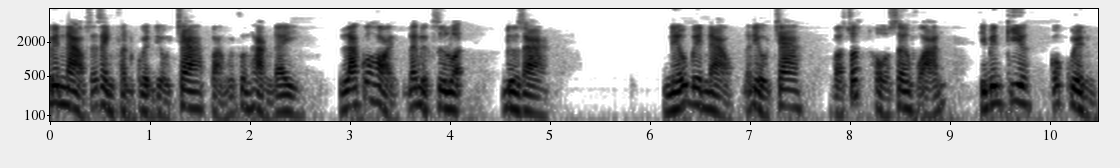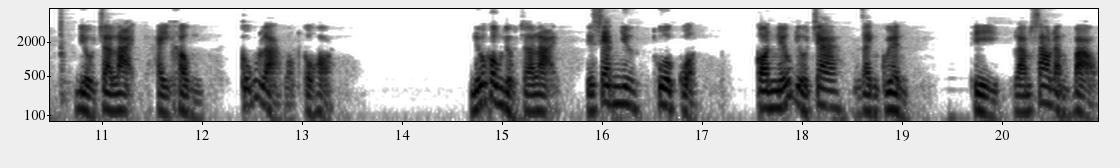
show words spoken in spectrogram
Bên nào sẽ giành phần quyền điều tra và Nguyễn Phương Hằng đây là câu hỏi đang được dư luận đưa ra. Nếu bên nào đã điều tra và xuất hồ sơ vụ án thì bên kia có quyền điều tra lại hay không cũng là một câu hỏi. Nếu không điều tra lại thì xem như thua cuộc, còn nếu điều tra giành quyền thì làm sao đảm bảo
